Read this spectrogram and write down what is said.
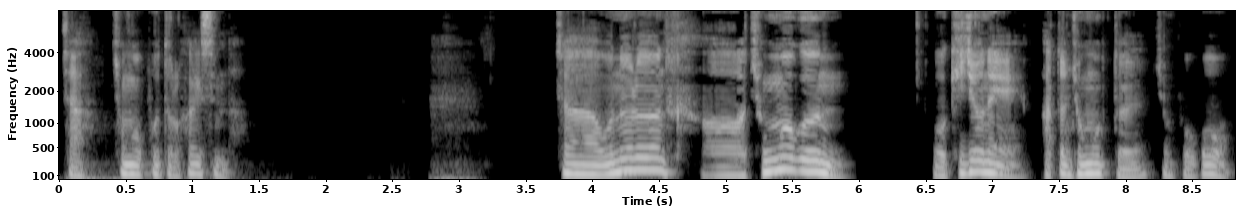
자, 종목 보도록 하겠습니다. 자, 오늘은, 어, 종목은, 뭐, 기존에 봤던 종목들 좀 보고,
